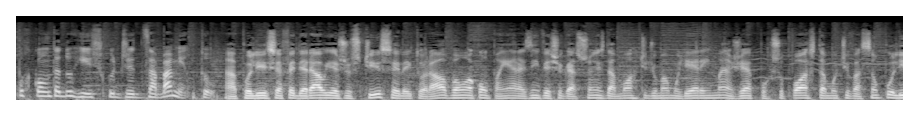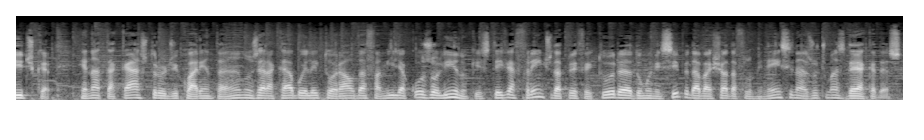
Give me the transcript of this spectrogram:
por conta do risco de desabamento. A Polícia Federal e a Justiça Eleitoral vão acompanhar as investigações da morte de uma mulher em Magé por suposta motivação política. Renata Castro, de 40 anos, era cabo eleitoral da família Cosolino, que esteve à frente da prefeitura do município da Baixada Fluminense nas últimas décadas.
